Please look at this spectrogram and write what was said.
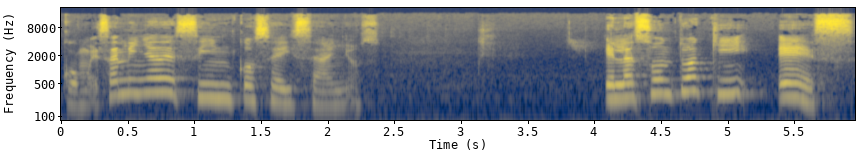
como esa niña de 5 o 6 años. El asunto aquí es,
